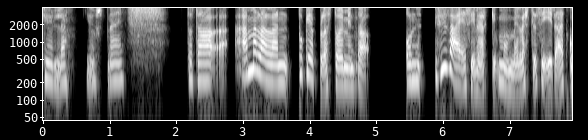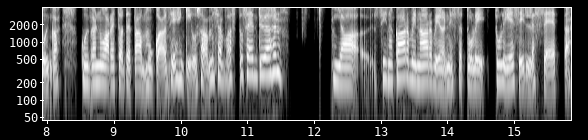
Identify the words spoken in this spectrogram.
Kyllä, just näin. Tota, MLLn tukioppilastoiminta on hyvä esimerkki mun mielestä siitä, että kuinka, kuinka nuoret otetaan mukaan siihen kiusaamisen vastaiseen työhön. Ja siinä Karvin arvioinnissa tuli, tuli esille se, että,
